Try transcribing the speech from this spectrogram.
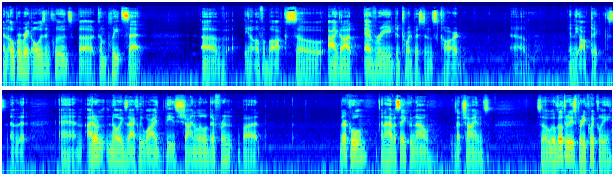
an Oprah break always includes a complete set of you know of a box. So I got every Detroit Pistons card um, in the optics and the and I don't know exactly why these shine a little different, but they're cool. And I have a Sekou now that shines. So we'll go through these pretty quickly.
